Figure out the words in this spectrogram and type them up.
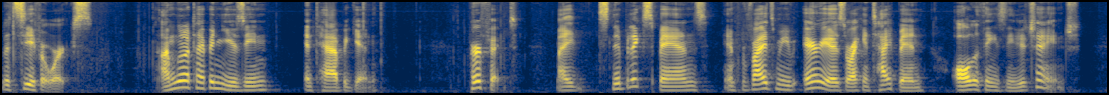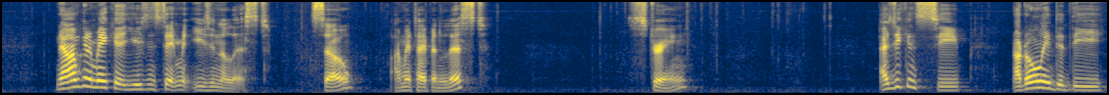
let's see if it works. I'm going to type in using and tab again. Perfect my snippet expands and provides me areas where I can type in all the things need to change. Now I'm going to make a using statement using a list. So I'm going to type in list string. As you can see, not only did the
